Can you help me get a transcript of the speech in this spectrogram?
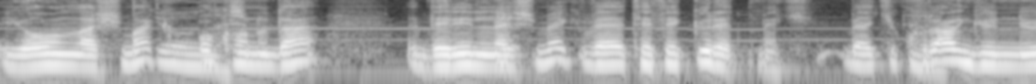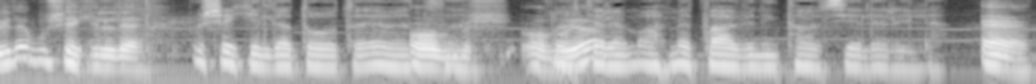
yoğunlaşmak, Yoğunlaşma. o konuda derinleşmek ve tefekkür etmek. Belki Kur'an evet. günlüğü de bu şekilde bu şekilde doğdu evet. Olmuş oluyor. Muhterem Ahmet abinin tavsiyeleriyle. Evet.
